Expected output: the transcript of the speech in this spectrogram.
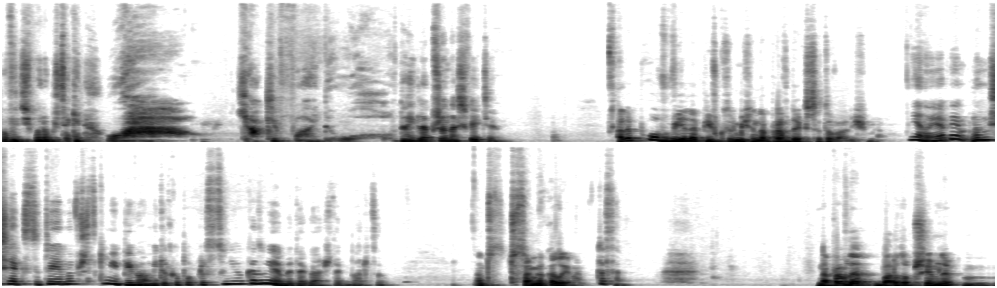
Powinniśmy robić takie wow, jakie fajne, wow, najlepsze na świecie. Ale było wiele piw, którymi się naprawdę ekscytowaliśmy. Nie no, ja wiem, no my się ekscytujemy wszystkimi piwami, tylko po prostu nie okazujemy tego aż tak bardzo. Czasami okazujemy. Czasem. Naprawdę bardzo przyjemny mm,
